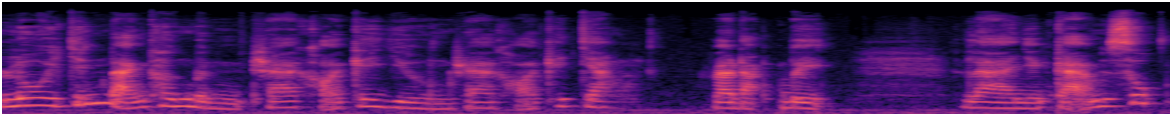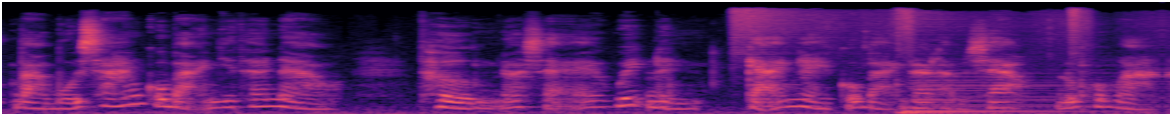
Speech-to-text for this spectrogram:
lôi chính bản thân mình ra khỏi cái giường, ra khỏi cái chăn. Và đặc biệt là những cảm xúc vào buổi sáng của bạn như thế nào thường nó sẽ quyết định cả ngày của bạn ra làm sao, đúng không ạ à?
